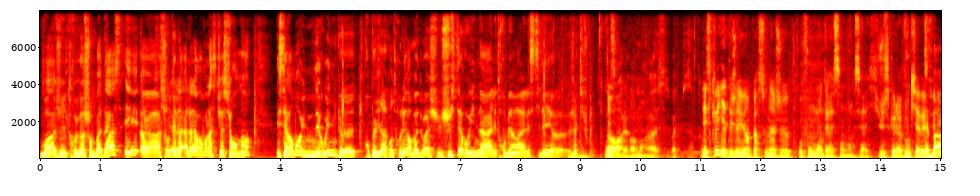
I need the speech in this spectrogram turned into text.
Moi j'ai trouvé vachement badass et euh, je trouve qu'elle a, euh, a vraiment la situation en main. Et c'est vraiment une héroïne que tu prends plaisir à contrôler en mode ouais, je suis juste héroïne là, elle est trop bien, elle est stylée, euh, je quoi. Non, elle est vraiment. Ouais, c'est ouais, c'est ça. Est-ce qu'il y a déjà eu un personnage euh, profond ou intéressant dans la série Jusque-là, vous qui avez Et fait. bah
